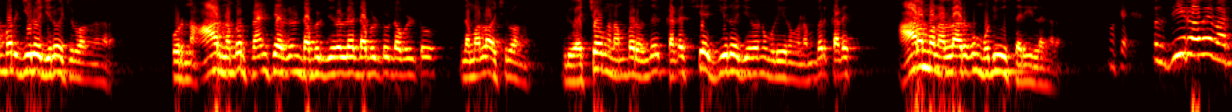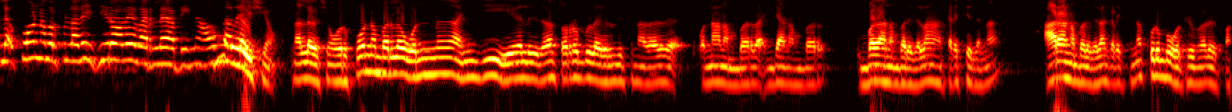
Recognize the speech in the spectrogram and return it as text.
நம்பரும் ஜீரோ ஜீரோ வச்சுருவாங்கங்கிற. ஒரு ஆறு நம்பர் ஃபேன்சியாக இருக்குன்னு டபுள் ஜீரோ இல்லை டபுள் டூ டபுள் டூ இந்த மாதிரிலாம் வச்சுருவாங்க. இப்படி வச்சவங்க நம்பர் வந்து கடைசியாக ஜீரோ ஜீரோன்னு முடிகிறவங்க நம்பர் கடை ஆரம்பம் நல்லா இருக்கும் முடிவு சரியில்லைங்கிற. ஓகே இப்போ ஜீரோவே வரல. ஃபோன் நம்பர் ஃபுல்லாகவே ஜீரோவே வரல அப்படின்னு அவங்க நல்ல விஷயம். நல்ல விஷயம். ஒரு ஃபோன் நம்பரில் ஒன்று அஞ்சு ஏழு இதெல்லாம் தொடர்பில் இருந்துச்சுன்னா அதாவது ஒன்றாம் நம்பர் அஞ்சாம் நம்பர் ஒன்பதாம் நம்பர் இதெல்லாம் கிடைச்சதுன்னா ஆறாம் நம்பர் இதெல்லாம் கிடைச்சுன்னா குடும்ப ஒற்றுமையோடு இருப்பாங்க.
